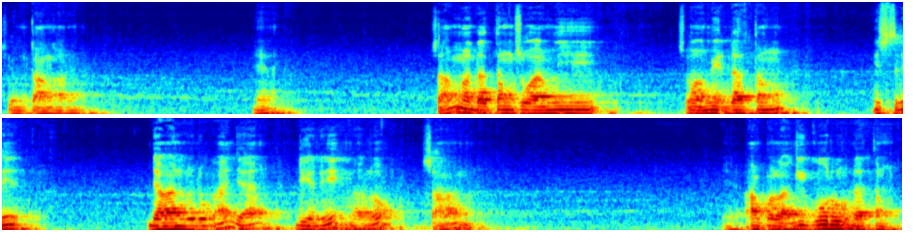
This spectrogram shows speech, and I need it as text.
cium tangan, ya. Sama datang suami, suami datang, istri. Jangan duduk aja diri lalu salam. Ya, apalagi guru datang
